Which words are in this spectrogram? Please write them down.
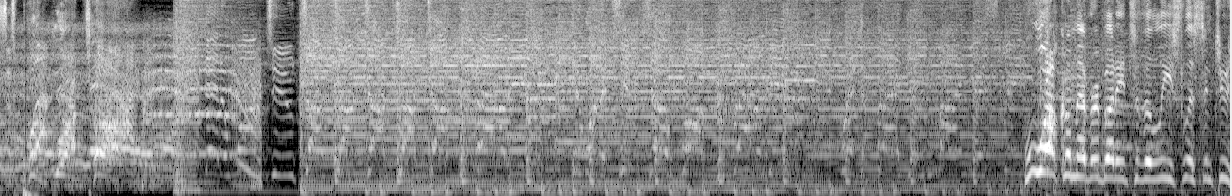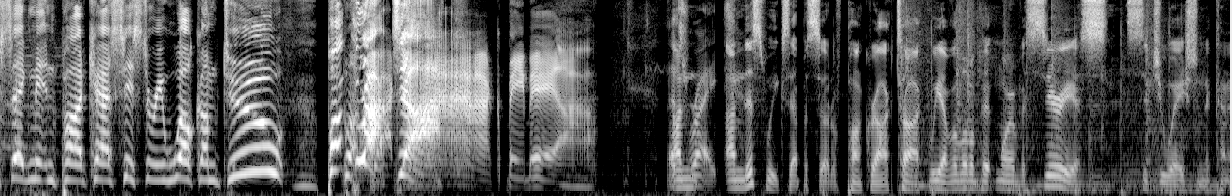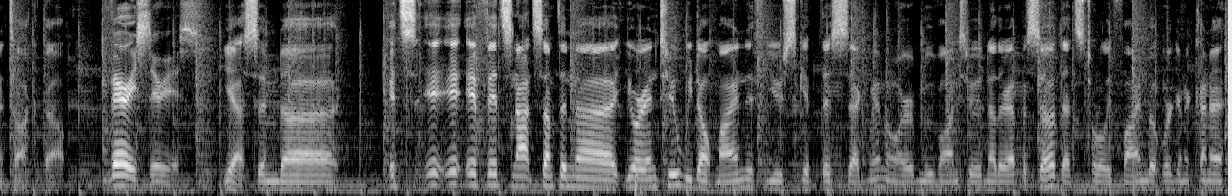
This is punk rock time. They don't want to talk, talk, talk, talk, talk about it. They want to tiptoe walk around it. Where the flag and mind Welcome everybody to the least listened to segment in podcast history. Welcome to Punk Rock Talk, baby. That's on, right. On this week's episode of Punk Rock Talk, we have a little bit more of a serious situation to kind of talk about. Very serious. Yes, and uh, it's if it's not something uh, you're into, we don't mind if you skip this segment or move on to another episode. That's totally fine. But we're gonna kind of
